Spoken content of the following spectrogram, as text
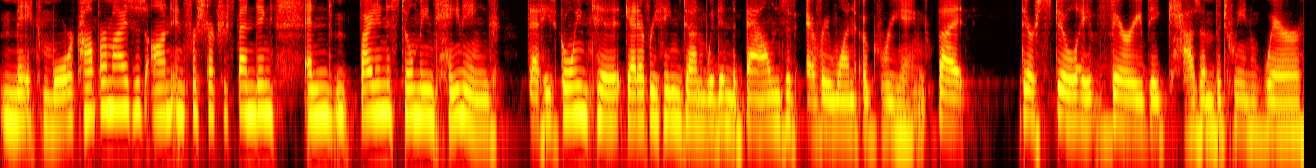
make more compromises on infrastructure spending. And Biden is still maintaining that he's going to get everything done within the bounds of everyone agreeing. But there's still a very big chasm between where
